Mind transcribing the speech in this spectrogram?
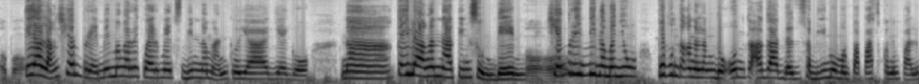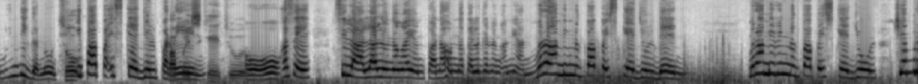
Opo. Kaya lang, syempre, may mga requirements din naman, Kuya Diego, na kailangan nating sundin. Oo. Syempre, hindi naman yung pupunta ka na lang doon kaagad at sabihin mo magpapasok ka ng pala mo. Hindi ganun. So, Ipapa-schedule pa rin. Papa-schedule. Oo, kasi sila, lalo na ngayon, panahon na talaga ng ano yan, maraming nagpapa-schedule din. Marami ring nagpapa-schedule. Siyempre,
